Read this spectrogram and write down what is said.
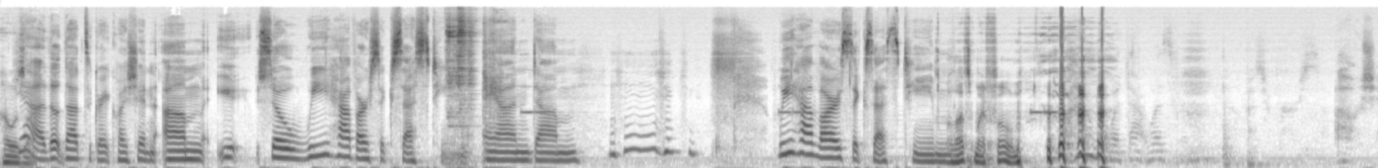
how is yeah, that? th- that's a great question. Um, you, so we have our success team, and um, we have our success team. Well, that's my phone. I don't know what that was. Oh shoot!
